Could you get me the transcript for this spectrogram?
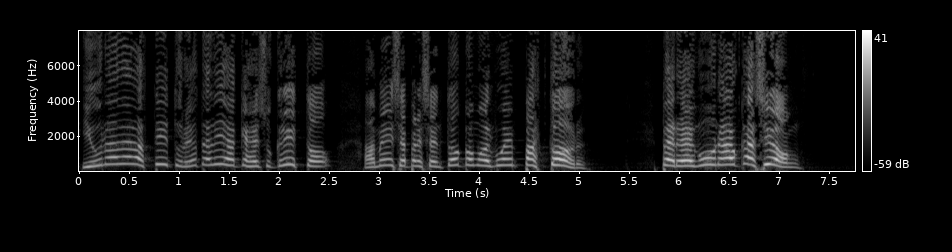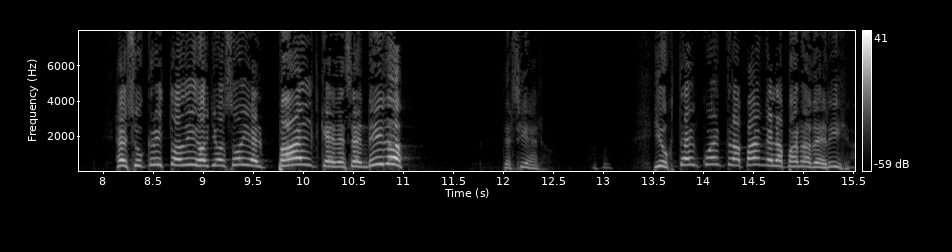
Y uno de los títulos, yo te dije que Jesucristo, amén, se presentó como el buen pastor, pero en una ocasión Jesucristo dijo, yo soy el pan que he descendido del cielo. Y usted encuentra pan en la panadería.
